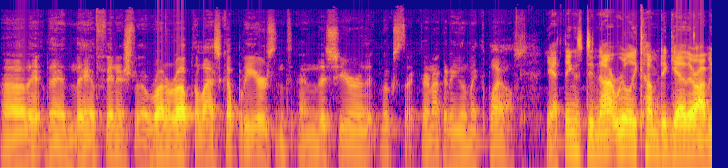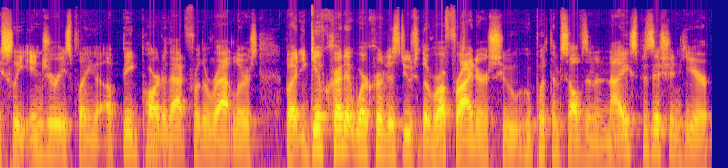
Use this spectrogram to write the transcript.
uh, they, they, they, have finished runner-up the last couple of years, and, and, this year it looks like they're not going to even make the playoffs. Yeah, things did not really come together. Obviously, injuries playing a big part of that for the Rattlers. But you give credit where credit is due to the Rough Riders, who, who put themselves in a nice position here,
